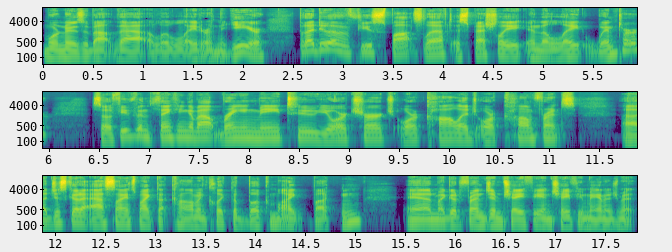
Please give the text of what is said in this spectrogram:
more news about that a little later in the year. But I do have a few spots left, especially in the late winter. So if you've been thinking about bringing me to your church or college or conference, uh, just go to AskScienceMike.com and click the Book Mike button. And my good friend Jim Chafee and Chafee Management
